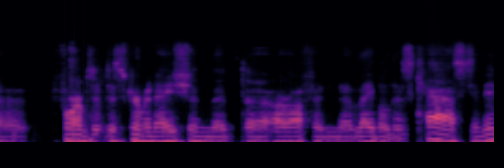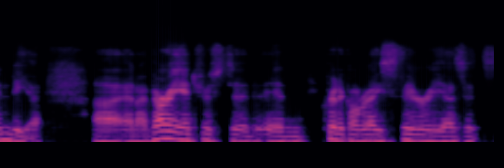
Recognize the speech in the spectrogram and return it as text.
uh, forms of discrimination that uh, are often labeled as caste in India. And I'm very interested in critical race theory as it's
